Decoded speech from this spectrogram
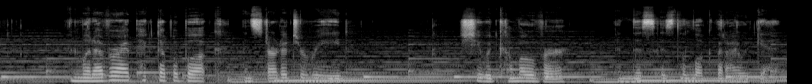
And whenever I picked up a book and started to read, she would come over, and this is the look that I would get.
